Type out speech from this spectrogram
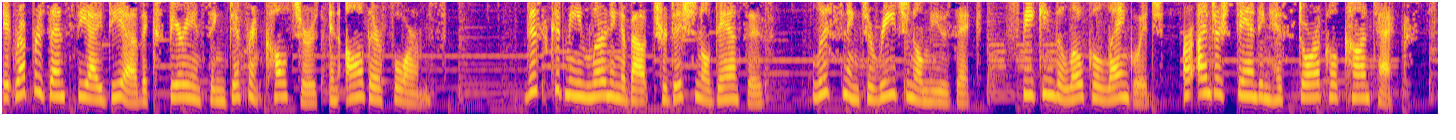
it represents the idea of experiencing different cultures in all their forms. This could mean learning about traditional dances, listening to regional music, speaking the local language, or understanding historical contexts.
